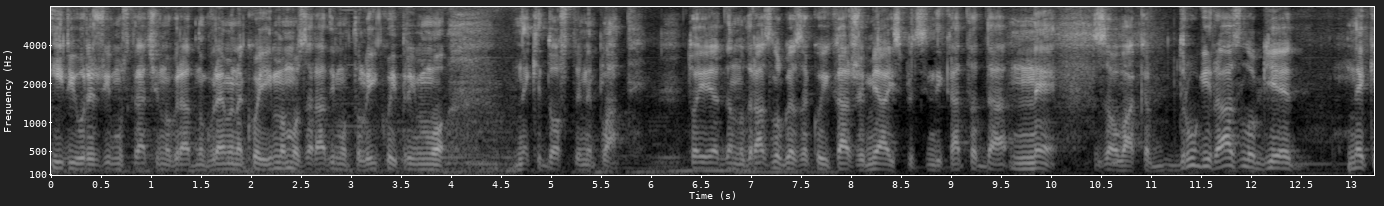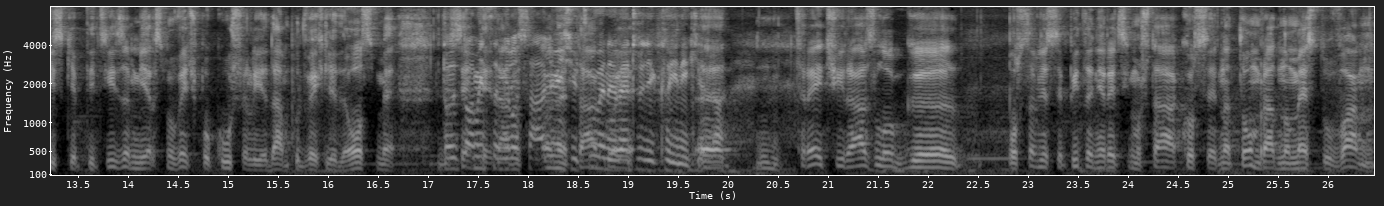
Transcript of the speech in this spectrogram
ili u režimu skraćenog radnog vremena koje imamo zaradimo toliko i primimo neke dostojne plate. To je jedan od razloga za koji kažem ja ispred sindikata da ne za ovakav. Drugi razlog je neki skepticizam, jer smo već pokušali jedan po 2008. To je Tomica Milosavljević i čuvene večernje klinike. Da. E, treći razlog Postavlja se pitanje recimo šta ako se na tom radnom mestu van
